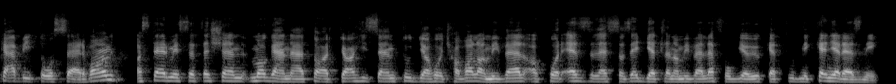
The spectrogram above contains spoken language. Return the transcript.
kábítószer van, az természetesen magánál tartja, hiszen tudja, hogy ha valamivel, akkor ez lesz az egyetlen, amivel le fogja őket tudni kenyerezni.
